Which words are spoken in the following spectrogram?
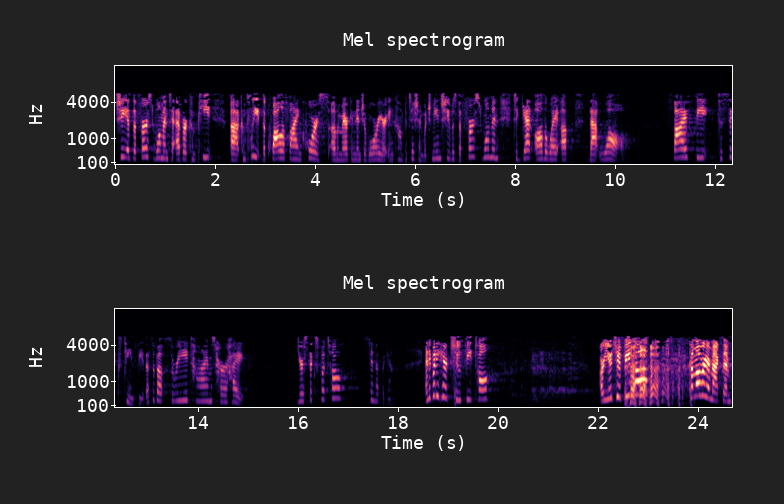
She is the first woman to ever compete, uh, complete the qualifying course of American Ninja Warrior in competition, which means she was the first woman to get all the way up that wall. Five feet to 16 feet. That's about three times her height. You're six foot tall? Stand up again. Anybody here two feet tall? Are you two feet tall? Come over here, Maxim.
